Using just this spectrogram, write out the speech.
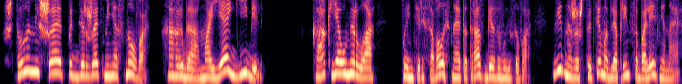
Что мешает поддержать меня снова? Ах да, моя гибель. Как я умерла? Поинтересовалась на этот раз без вызова. Видно же, что тема для принца болезненная.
